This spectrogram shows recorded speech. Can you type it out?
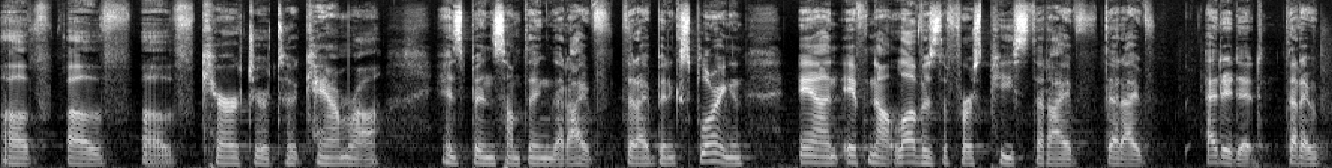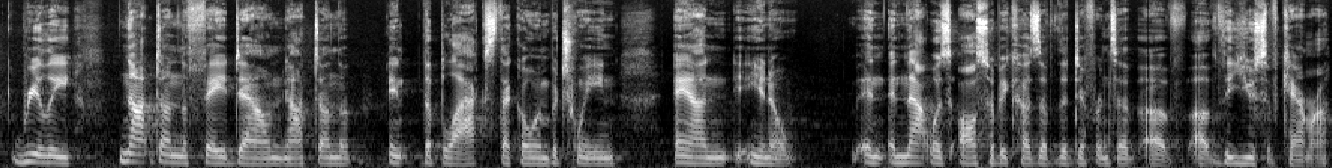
of, of, of character to camera has been something that I've, that I've been exploring. And, and If Not Love is the first piece that I've, that I've edited, that I've really not done the fade down, not done the, in, the blacks that go in between. And, you know, and, and, that was also because of the difference of, of, of the use of camera.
